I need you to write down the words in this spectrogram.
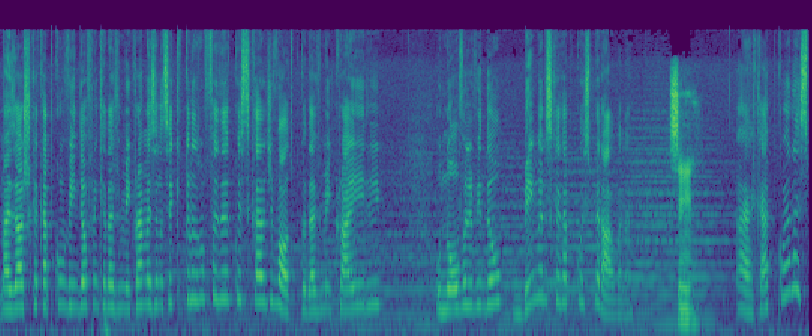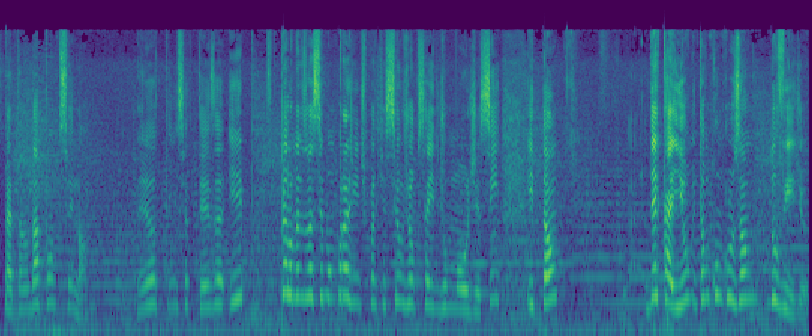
Mas eu acho que a Capcom vendeu a franquia Devil May Cry, mas eu não sei o que, que eles vão fazer com esse cara de volta. Porque o Devil May Cry, ele. O novo ele vendeu bem menos que a Capcom esperava, né? Sim. Ah, a Capcom ela é esperta, não dá ponto sem nó. Eu tenho certeza. E pelo menos vai ser bom pra gente, porque se o jogo sair de um molde assim, então. Decaiu. Então, conclusão do vídeo.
